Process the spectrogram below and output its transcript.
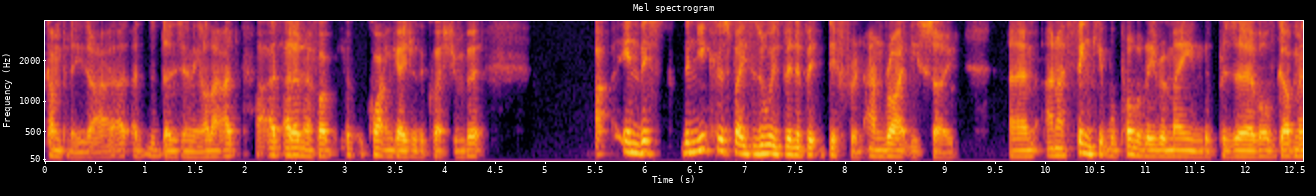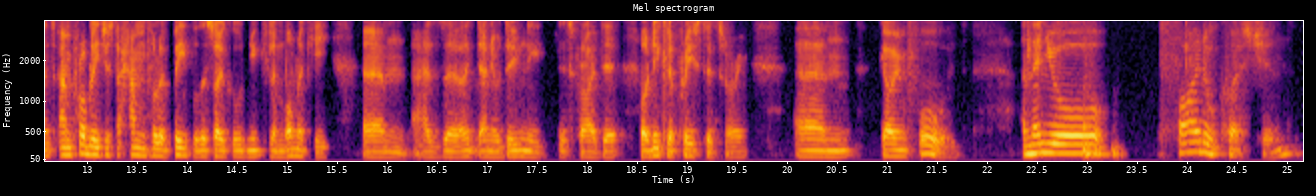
companies. I, I don't see anything like that. I, I, don't know if I quite engaged with the question, but uh, in this, the nuclear space has always been a bit different, and rightly so. Um, and I think it will probably remain the preserve of governments and probably just a handful of people, the so-called nuclear monarchy, um, as uh, I think Daniel Deudney described it, or nuclear priesthood, sorry um, going forward. And then your final question,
